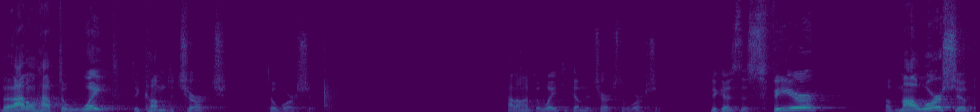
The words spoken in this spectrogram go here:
that I don't have to wait to come to church to worship. I don't have to wait to come to church to worship because the sphere of my worship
